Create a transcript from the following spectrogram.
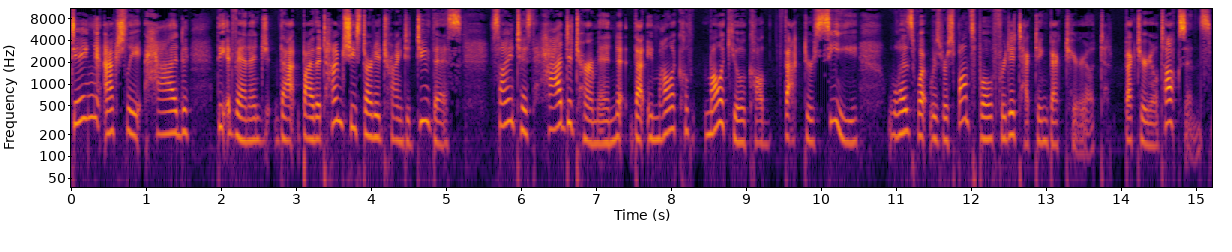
Ding actually had the advantage that by the time she started trying to do this, scientists had determined that a molecule, molecule called factor C was what was responsible for detecting bacterial, bacterial toxins.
